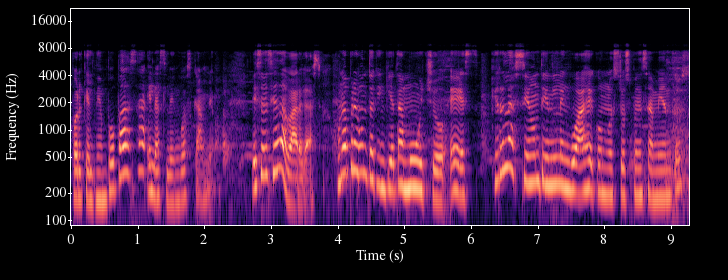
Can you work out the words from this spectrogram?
porque el tiempo pasa y las lenguas cambian. Licenciada Vargas, una pregunta que inquieta mucho es, ¿qué relación tiene el lenguaje con nuestros pensamientos?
